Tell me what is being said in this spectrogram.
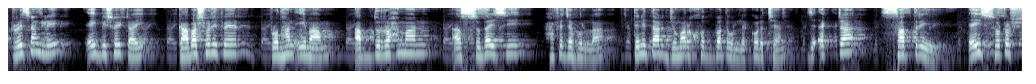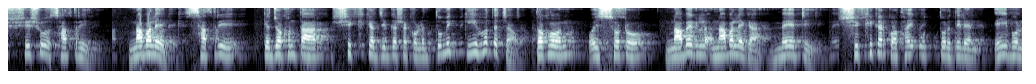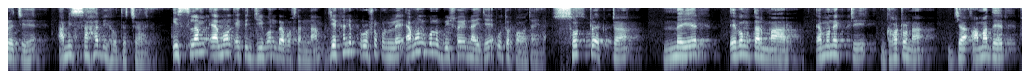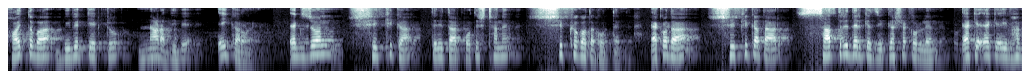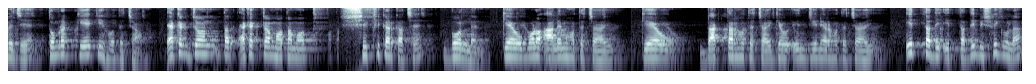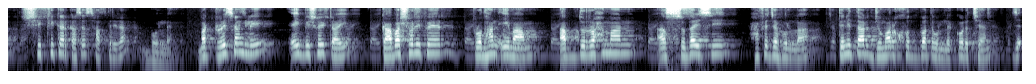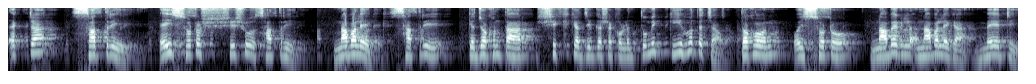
Recently এই বিষয়টাই কাবা শরীফের প্রধান ইমাম আব্দুর রহমান সুদাইসি হাফেজাহুল্লাহ, তিনি তার জুমার খুদ্বাতে উল্লেখ করেছেন যে একটা ছাত্রী, এই ছোট শিশু ছাত্রী, নাবালেগ ছাত্রীকে যখন তার শিক্ষিকা জিজ্ঞাসা করলেন, তুমি কি হতে চাও? তখন ওই ছোট নাবেগ নাবালেগা মেয়েটি শিক্ষিকার কথাই উত্তর দিলেন, এই বলে যে, আমি সাহাবি হতে চাই। ইসলাম এমন একটি জীবন ব্যবস্থার নাম, যেখানে প্রশ্ন করলে এমন কোনো বিষয় নাই যে উত্তর পাওয়া যায় না। ছোট্ট একটা মেয়ের এবং তার মার এমন একটি ঘটনা, যা আমাদের হয়তোবা বিবেককে একটু নাড়া দিবে, এই কারণে। একজন শিক্ষিকা, তিনি তার প্রতিষ্ঠানে শিক্ষকতা করতেন। একদা শিক্ষিকা তার ছাত্রীদেরকে জিজ্ঞাসা করলেন, একে একে এইভাবে যে, তোমরা কে কি হতে চাও? এক একজন তার এক একটা মতামত শিক্ষিকার কাছে বললেন, কেউ বড় আলেম হতে চায়, কেউ ডাক্তার হতে চায়, কেউ ইঞ্জিনিয়ার হতে চায় ইত্যাদি ইত্যাদি বিষয়গুলা শিক্ষিকার কাছে ছাত্রীরা বললেন। বাট রিসেন্টলি এই বিষয়টাই কাবা শরীফের প্রধান ইমাম আব্দুর রহমান আস সুদাইসি হাফেজাহুল্লাহ, তিনি তার জুমার খুদ্বাতে উল্লেখ করেছেন যে একটা ছাত্রী, এই ছোট শিশু ছাত্রী, নাবালেগ ছাত্রীকে যখন তার শিক্ষিকা জিজ্ঞাসা করলেন, তুমি কি হতে চাও? তখন ওই ছোট নাবালেগা মেয়েটি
